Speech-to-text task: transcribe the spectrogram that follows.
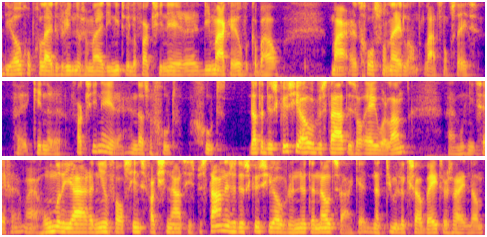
Die hoogopgeleide vrienden van mij die niet willen vaccineren, die maken heel veel kabaal. Maar het gros van Nederland laat nog steeds uh, kinderen vaccineren. En dat is een goed, goed dat er discussie over bestaat is al eeuwenlang. Dat moet ik niet zeggen, maar honderden jaren, in ieder geval sinds vaccinaties bestaan, is er discussie over de nut en noodzaak. Natuurlijk zou beter zijn dan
